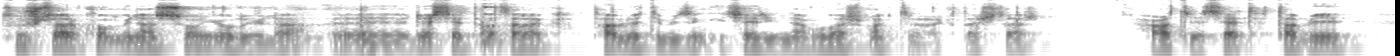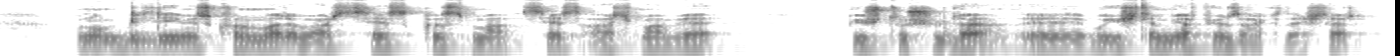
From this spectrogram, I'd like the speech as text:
tuşlar kombinasyon yoluyla e, reset atarak tabletimizin içeriğine ulaşmaktır arkadaşlar. Hard Reset. Tabi bunun bildiğimiz konumları var. Ses kısma, ses açma ve güç tuşuyla e, bu işlemi yapıyoruz arkadaşlar.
